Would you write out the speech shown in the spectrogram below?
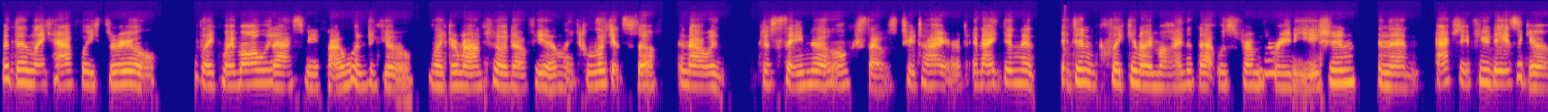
But then, like halfway through, like my mom would ask me if I wanted to go like around Philadelphia and like look at stuff, and I would just say no because I was too tired, and I didn't. It didn't click in my mind that that was from the radiation. And then, actually, a few days ago,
